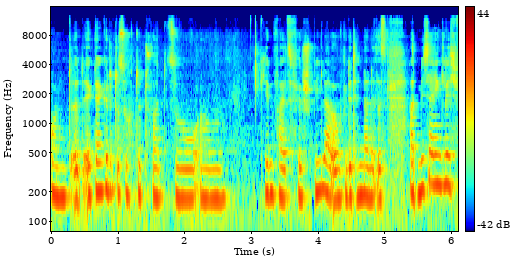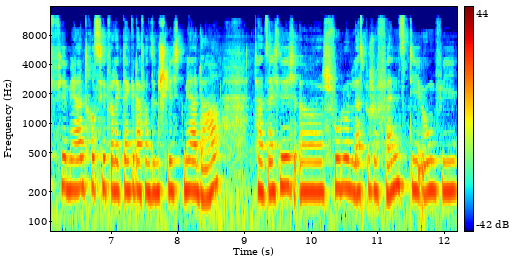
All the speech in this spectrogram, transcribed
Und äh, ich denke, das ist auch das, was so ähm, jedenfalls für Spieler irgendwie das Hindernis ist. Was mich eigentlich viel mehr interessiert, weil ich denke, davon sind schlicht mehr da, tatsächlich äh, schwule und lesbische Fans, die irgendwie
